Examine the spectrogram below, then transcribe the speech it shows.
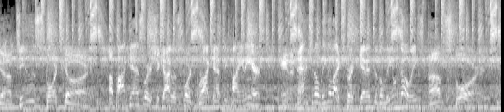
Welcome to Sports Court, a podcast where Chicago sports broadcasting pioneer and a national legal expert get into the legal goings of sports.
